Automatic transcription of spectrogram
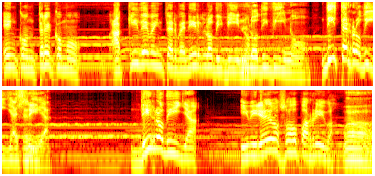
encontré como aquí debe intervenir lo divino. Lo divino. Diste rodilla ese Sí. día. Di rodilla y viré los ojos para arriba. Ah.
